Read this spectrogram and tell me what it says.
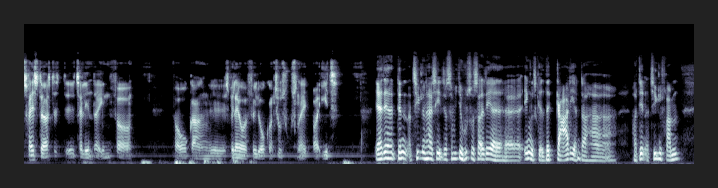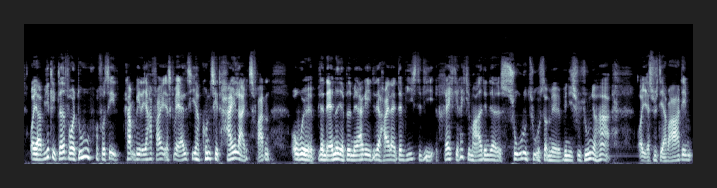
tre største øh, talenter inden for, for årgang, øh, spiller jo født i årgang 2001. Ja, det er, den artikel har jeg set, og så vidt jeg husker, så er det øh, uh, engelske The Guardian, der har, har den artikel fremme. Og jeg er virkelig glad for, at du har fået set kampen, Peter. Jeg har faktisk, jeg skal være ærlig sige, jeg har kun set highlights fra den. Og øh, blandt andet, jeg blev mærke i det der highlight, der viste de rigtig, rigtig meget den der solotur, som øh, Vinicius Junior har. Og jeg synes, det er bare det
